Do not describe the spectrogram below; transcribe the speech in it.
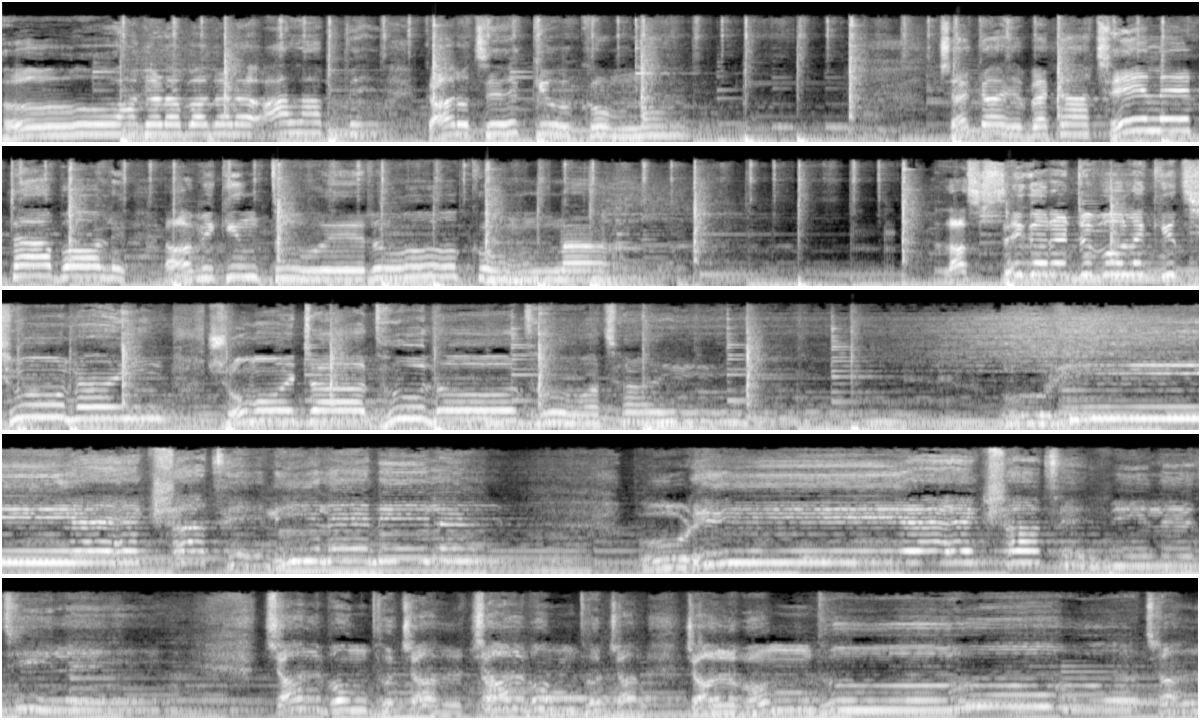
হো, আগাড়া বাগাড়া আলাপে কারও কেউ কম না চাকায় বেকা ছেলেটা বলে, আমি কিন্তু এরকম না। লাস্ট সিগারেট বলে কিছু নাই, সময়টা ধুলো ধোয়া উড়ি একসাথে মিলে ঝিলে। চল বন্ধু চল চল বন্ধু চল চল বন্ধু চল।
